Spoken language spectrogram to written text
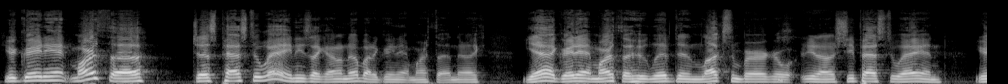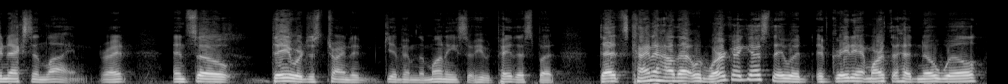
your great aunt Martha just passed away," and he's like, "I don't know about a great aunt Martha," and they're like, "Yeah, great aunt Martha who lived in Luxembourg, or you know, she passed away, and you're next in line, right?" And so they were just trying to give him the money so he would pay this, but that's kind of how that would work, I guess. They would, if Great Aunt Martha had no will,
